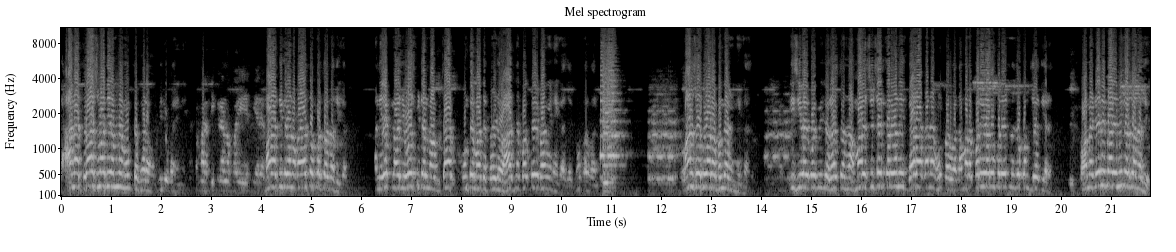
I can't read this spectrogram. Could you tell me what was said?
આના ત્રાસમાંથી અમને મુક્ત કરાવો બીજું કઈ નહીં. તમારા દીકરાનો કોઈ અત્યારે મારા દીકરાનો કઈ હતો પતો નથી. અને એક હજી હોસ્પિટલમાં ચાર ઊંધે માથે પડ્યો હાથ ને પગ બે ભાંગી નાખ્યા છે. શું કરવાનું? માણસો દ્વારા ભંગાવી નાખ્યા એ સિવાય કોઈ બીજો રસ્તો નથી. અમારે સુસાઇડ કરવાની ઘર આખાને શું કરવાનું? અમારા પરિવાર ઉપર એટલું જોખમ છે અત્યારે. તો અમે ડેરી બારે નીકળતા નથી.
